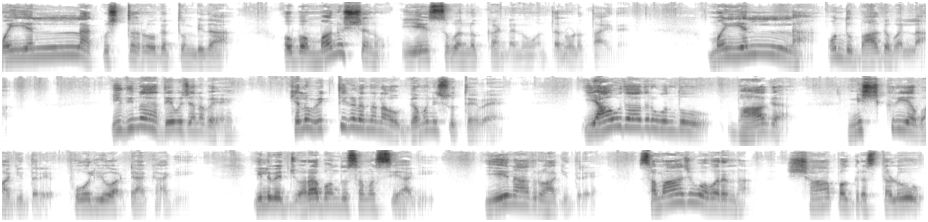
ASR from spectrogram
ಮೈಯೆಲ್ಲ ಕುಷ್ಠರೋಗ ತುಂಬಿದ ಒಬ್ಬ ಮನುಷ್ಯನು ಯೇಸುವನ್ನು ಕಂಡನು ಅಂತ ನೋಡುತ್ತಾ ಇದೆ. ಮೈಯೆಲ್ಲ ಒಂದು ಭಾಗವಲ್ಲ. ಈ ದಿನ ದೇವಜನವೇ, ಕೆಲವು ವ್ಯಕ್ತಿಗಳನ್ನು ನಾವು ಗಮನಿಸುತ್ತೇವೆ. ಯಾವುದಾದರೂ ಒಂದು ಭಾಗ ನಿಷ್ಕ್ರಿಯವಾಗಿದ್ದರೆ, ಪೋಲಿಯೋ ಅಟ್ಯಾಕ್ ಆಗಿ, ಇಲ್ಲವೇ ಜ್ವರ ಬಂದು ಸಮಸ್ಯೆಯಾಗಿ ಏನಾದರೂ ಆಗಿದ್ದರೆ ಸಮಾಜವು ಅವರನ್ನು ಶಾಪಗ್ರಸ್ತಳು,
